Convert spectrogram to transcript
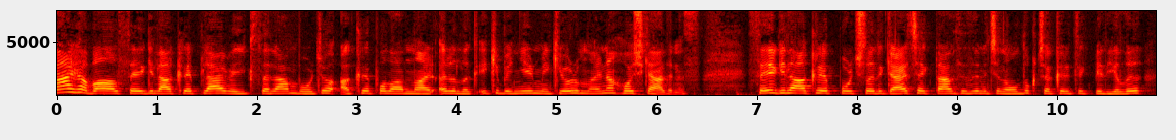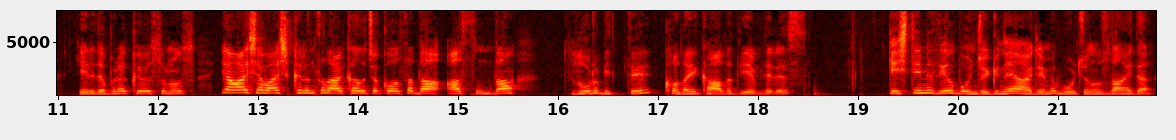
Merhaba sevgili akrepler ve yükselen burcu akrep olanlar Aralık 2022 yorumlarına hoş geldiniz. Sevgili akrep burçları gerçekten sizin için oldukça kritik bir yılı geride bırakıyorsunuz. Yavaş yavaş kırıntılar kalacak olsa da aslında zoru bitti, kolayı kaldı diyebiliriz. Geçtiğimiz yıl boyunca Güney Ay düğümü burcunuzdaydı.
